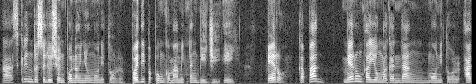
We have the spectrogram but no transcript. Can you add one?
uh, screen resolution po ng inyong monitor, pwede pa pong gumamit ng BGA. Pero kapag meron kayong magandang monitor at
